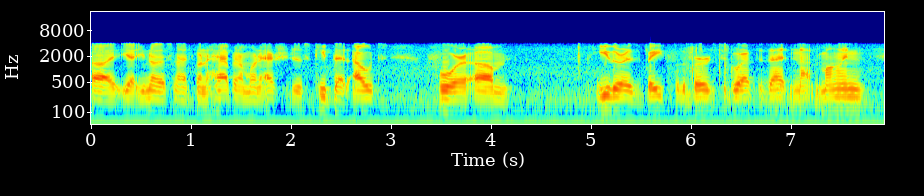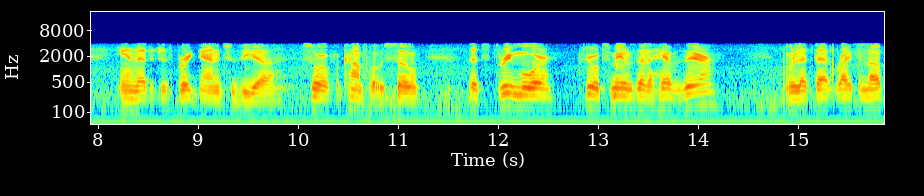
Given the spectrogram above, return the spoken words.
Uh, yeah, you know that's not going to happen. I'm going to actually just keep that out for um, either as bait for the birds to go after that, not mine, and let it just break down into the uh, soil for compost. So that's three more Creole tomatoes that I have there. I'm going to let that ripen up.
